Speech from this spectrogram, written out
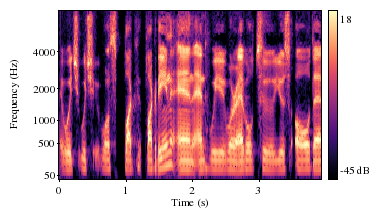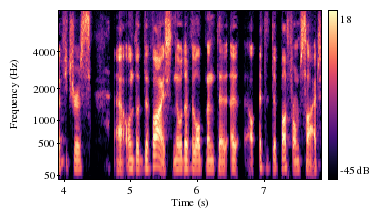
which which was plugged plugged in, and and we were able to use all the features uh, on the device. No development at, at the platform side.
